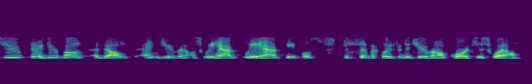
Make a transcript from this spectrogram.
ju- they do both adults and juveniles. We have we have people specifically for the juvenile courts as well.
